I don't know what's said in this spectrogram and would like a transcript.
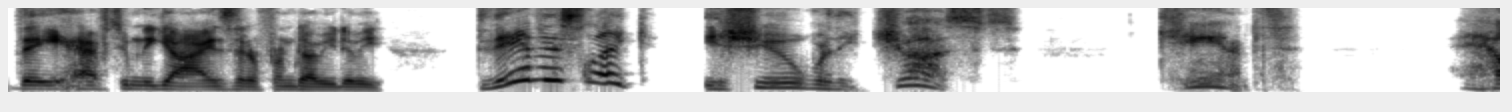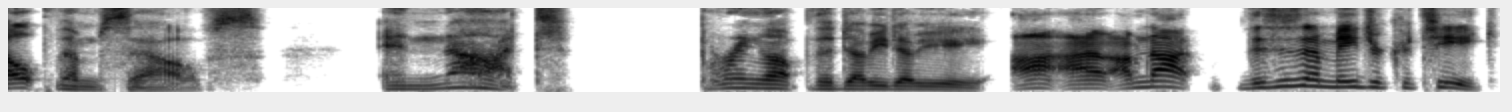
they have too many guys that are from WWE. Do they have this like issue where they just can't help themselves and not bring up the WWE. I, I, I'm not. This isn't a major critique.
